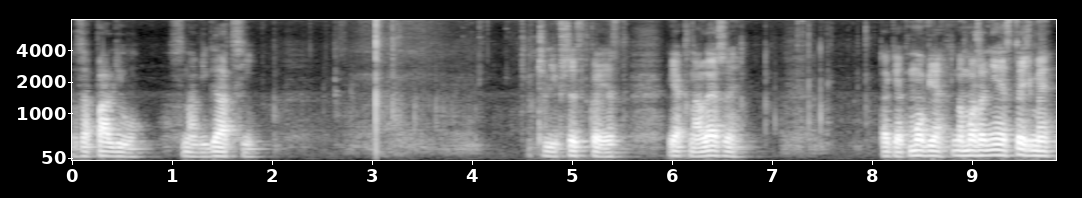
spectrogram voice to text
zapalił z nawigacji. Czyli wszystko jest jak należy. Tak jak mówię, no może nie jesteśmy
